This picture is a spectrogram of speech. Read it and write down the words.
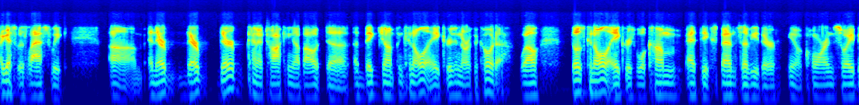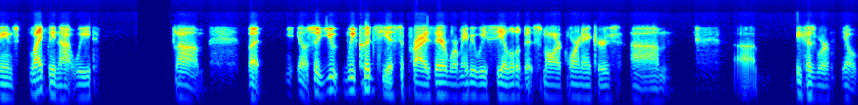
I guess it was last week, um, and they're they're they're kind of talking about uh, a big jump in canola acres in North Dakota. Well, those canola acres will come at the expense of either you know corn, soybeans, likely not wheat. Um, but you know, so you we could see a surprise there where maybe we see a little bit smaller corn acres um, uh, because we're you know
